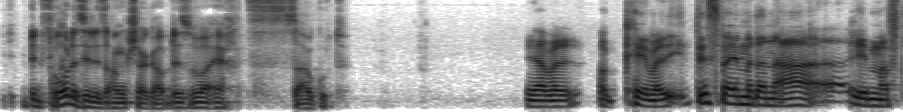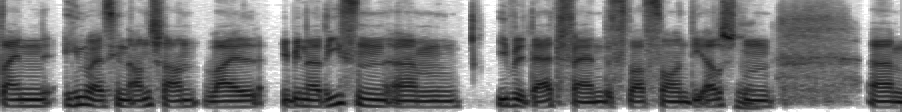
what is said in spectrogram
ich bin froh, dass ich das angeschaut habe. Das war echt saugut. Ja, weil, okay, weil das werden wir dann auch eben auf deinen Hinweis hin anschauen, weil ich bin ein riesen ähm, Evil Dead Fan. Das war so die ersten, mhm. Ähm,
